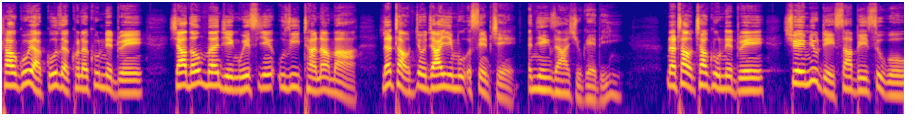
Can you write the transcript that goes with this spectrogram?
1998ခုနှစ်တွင်ရာသုံးမှန်းချေငွေစည်းဦးစီးဌာနမှလက်ထောက်ညွှန်ကြားရေးမှူးအဆင့်ဖြင့်အငိမ့်စားယူခဲ့သည်2006ခုနှစ်တွင် ရွှေမြုတေစာပေစုကို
